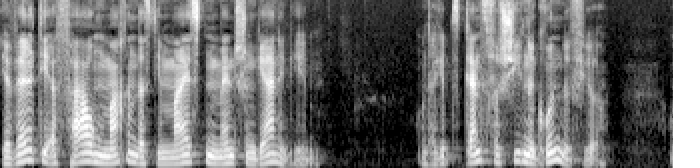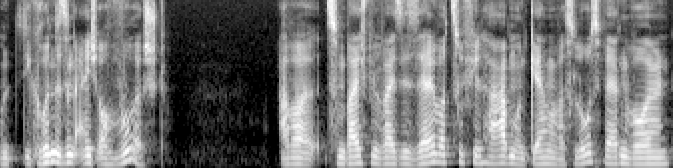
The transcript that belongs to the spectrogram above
Ihr werdet die Erfahrung machen, dass die meisten Menschen gerne geben. Und da gibt es ganz verschiedene Gründe für. Und die Gründe sind eigentlich auch wurscht. Aber zum Beispiel, weil sie selber zu viel haben und gerne mal was loswerden wollen.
